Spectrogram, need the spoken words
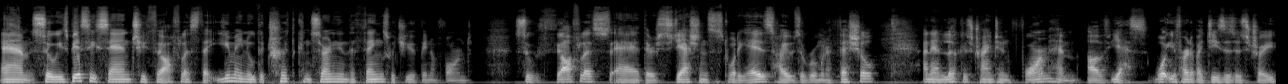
Um, so he's basically saying to Theophilus that you may know the truth concerning the things which you have been informed. So Theophilus, uh, there's suggestions as to what he is, how he was a Roman official, and then Luke is trying to inform him of yes, what you've heard about Jesus is true.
